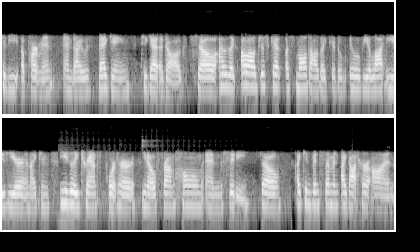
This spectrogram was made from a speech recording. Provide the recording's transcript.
city apartment and I was begging to get a dog. So I was like, oh, I'll just get a small dog. Like it'll, it will be a lot easier and I can easily transport her, you know, from home and the city. So I convinced them and I got her on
